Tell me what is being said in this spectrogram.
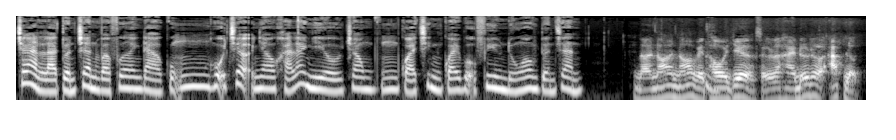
Chắc hẳn là Tuấn Trần và Phương Anh Đào cũng hỗ trợ nhau khá là nhiều trong quá trình quay bộ phim đúng không Tuấn Trần? Đợi nói nói vậy thôi chứ thật sự là hai đứa rất là áp lực.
